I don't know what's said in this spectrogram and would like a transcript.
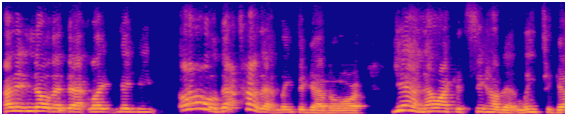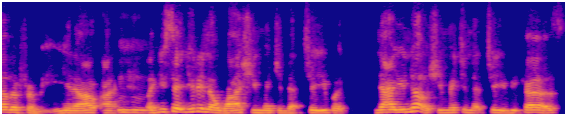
I didn't know that that like maybe, oh, that's how that linked together. Or yeah, now I could see how that linked together for me. You know, I, mm-hmm. like you said, you didn't know why she mentioned that to you, but now you know she mentioned that to you because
